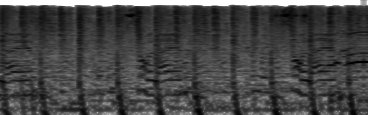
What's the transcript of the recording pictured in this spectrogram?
alive, so alive, so alive.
